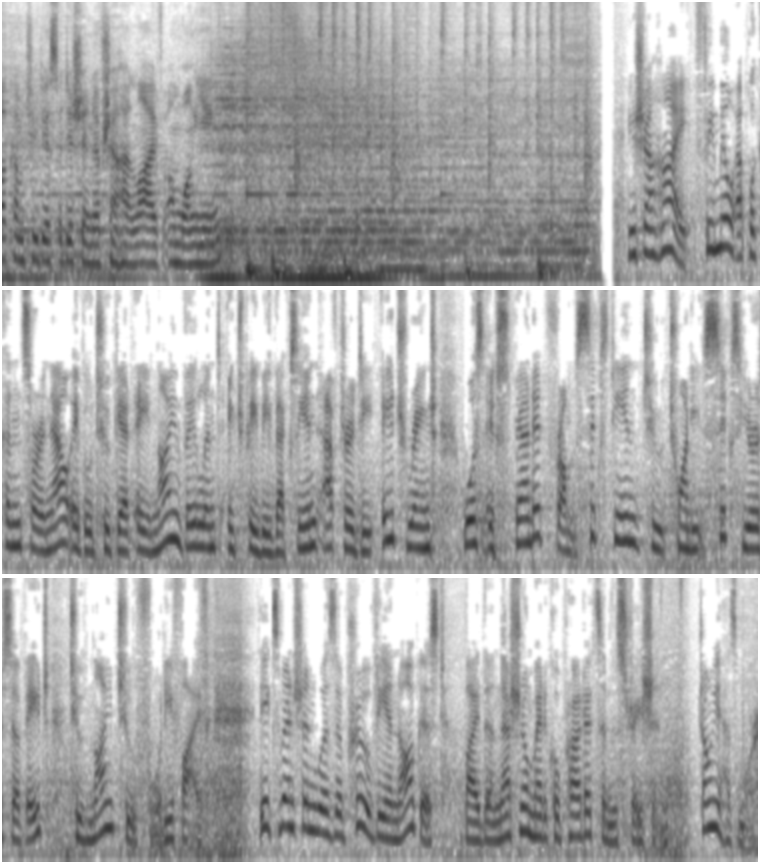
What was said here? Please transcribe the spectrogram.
welcome to this edition of Shanghai Live. I'm Wang Ying. In Shanghai, female applicants are now able to get a nine-valent HPV vaccine after the age range was expanded from 16 to 26 years of age to 9 to 45. The expansion was approved in August by the National Medical Products Administration. Zhang Yue has more.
